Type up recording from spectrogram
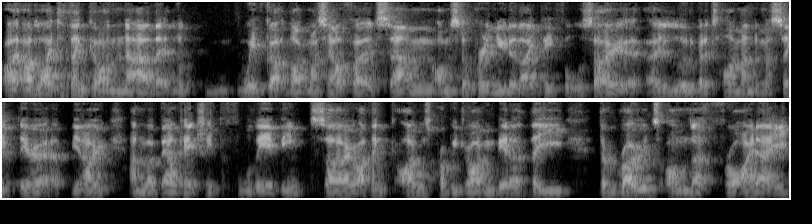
I'd like to think on uh, that. Look, we've got like myself. Uh, it's um, I'm still pretty new to the AP4, so a little bit of time under my seat there. Uh, you know, under my belt actually before the event. So I think I was probably driving better. The the roads on the Friday,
